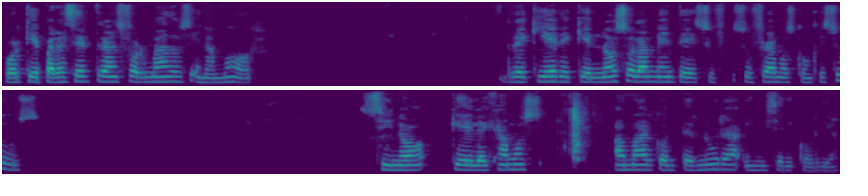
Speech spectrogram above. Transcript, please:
Porque para ser transformados en amor requiere que no solamente suframos con Jesús, sino que elijamos amar con ternura y misericordia.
